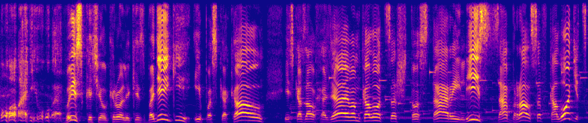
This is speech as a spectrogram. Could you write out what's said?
Ой, ой. Выскочил кролик из бодейки и поскакал, и сказал хозяевам колодца, что старый лис забрался в колодец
